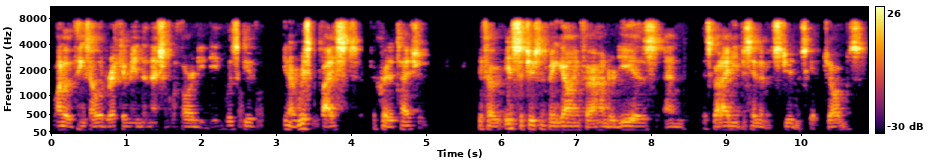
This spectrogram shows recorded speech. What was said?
one of the things I would recommend a national authority did was give, you know, risk-based accreditation. If an institution's been going for 100 years and it's got 80% of its students get jobs,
